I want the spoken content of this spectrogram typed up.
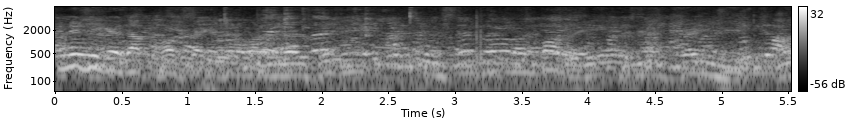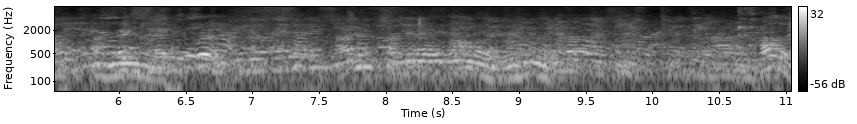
And then he goes up to to of. Don't just. Comes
